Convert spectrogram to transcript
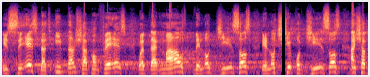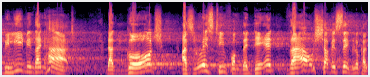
It says that if thou shalt confess with thy mouth the Lord Jesus, the Lordship of Jesus, and shall believe in thine heart that God has raised him from the dead, thou shalt be saved. Look at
